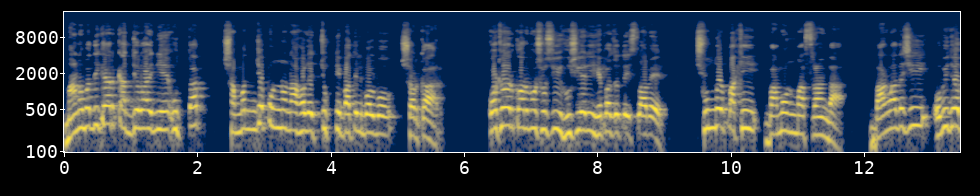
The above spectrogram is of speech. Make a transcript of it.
মানবাধিকার কার্যালয় নিয়ে উত্তাপ সামঞ্জস্যপূর্ণ না হলে চুক্তি বাতিল বলব সরকার। কঠোর কর্মসূচি, হুঁশিয়ারি, হেফাজতে ইসলামের সুন্দর পাখি বামন মাছরাঙ্গা বাংলাদেশি অভিযোগ,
